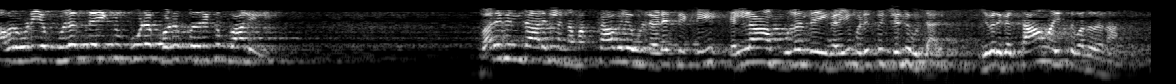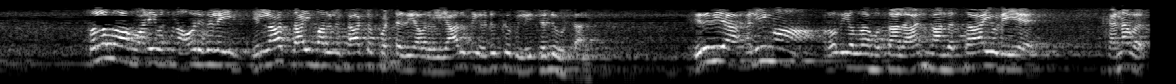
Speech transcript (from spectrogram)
அவருடைய குழந்தைக்கு கூட கொடுப்பதற்கு பால் இல்லை. வருகின்றார்கள் அந்த மக்காவிலே உள்ள இடத்துக்கு எல்லா குழந்தைகளையும் எடுத்து சென்று விட்டார்கள். இவர்கள் தாமதித்து வந்ததனால். சொல்லலாம் அனைவசன் அவர்களை எல்லா தாய்மார்களும் காட்டப்பட்டது அவர்கள் யாருமே எடுக்கவில்லை சென்று விட்டார்கள். இறுதியா ஹலீமா ரவி அல்லாஹு அந்த தாயுடைய கணவர்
